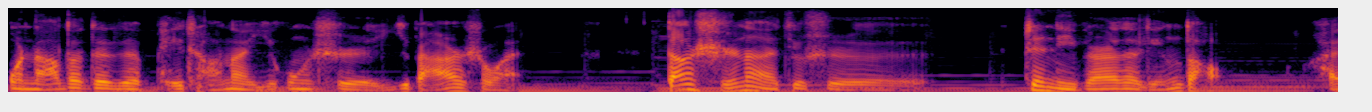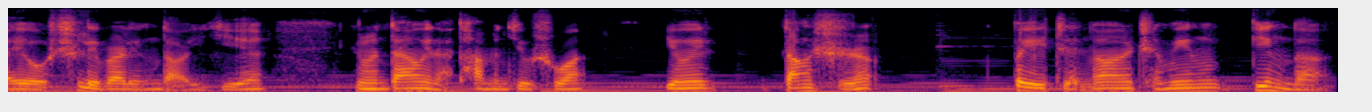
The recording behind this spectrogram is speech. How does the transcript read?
我拿到这个赔偿呢，一共是一百二十万。当时呢，就是镇里边的领导，还有市里边领导以及用人单位呢，他们就说。因为当时被诊断为尘肺病的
